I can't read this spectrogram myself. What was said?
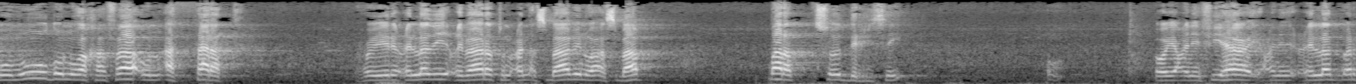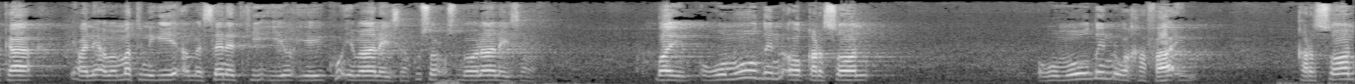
gumuud wakhafaء aharat wuxuu yihi ciladii cibaaraة can asbaabin waa asbaab darad soo derisay oo yani fiiha yani cilad markaa yani ama matnigii ama sannadkii iyo iyay ku imaaneysaa ku soo cusboonaaneysaa ayb gumuudin oo qarsoon. Gumuudin wa khafaa-in. Qarsoon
